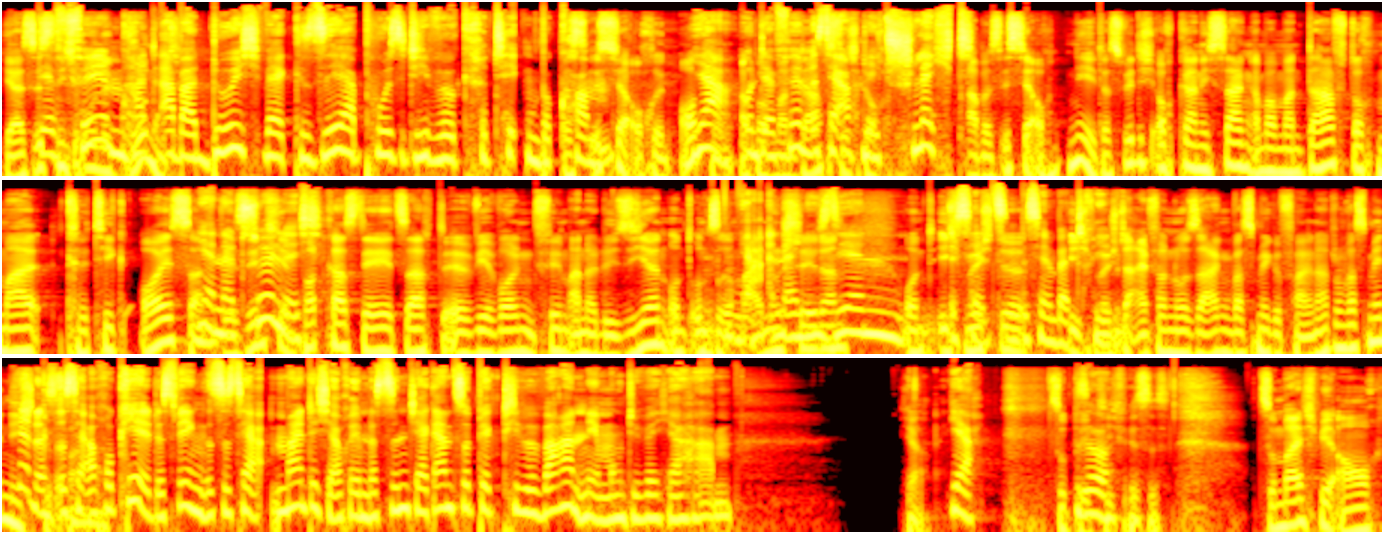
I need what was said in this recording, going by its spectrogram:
Ja, es ist der nicht Film hat aber durchweg sehr positive Kritiken das bekommen. ist ja auch in Ordnung. Ja, und der Film ist ja auch nicht schlecht. Aber es ist ja auch, nee, das will ich auch gar nicht sagen, aber man darf doch mal Kritik äußern. Ja, wir sind hier ein natürlich. Podcast, der jetzt sagt, äh, wir wollen einen Film analysieren und unsere Ja, Meinung schildern. Und ich ist möchte, ich möchte einfach nur sagen, was mir gefallen hat und was mir nicht Ja, das gefallen ist ja auch okay. Deswegen ist es ja, meinte ich auch eben, das sind ja ganz subjektive Wahrnehmungen, die wir hier haben. Ja. Ja, Subjektiv ist es. Zum Beispiel auch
